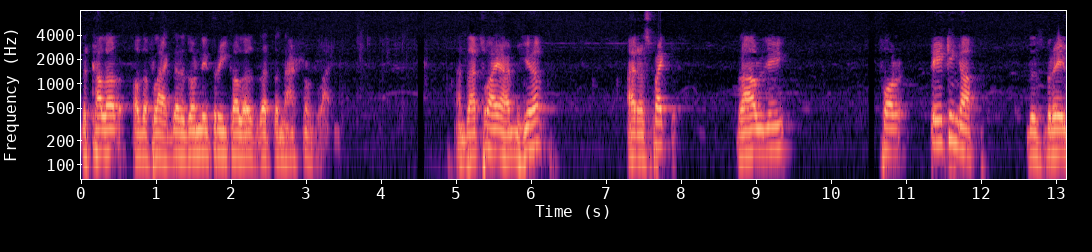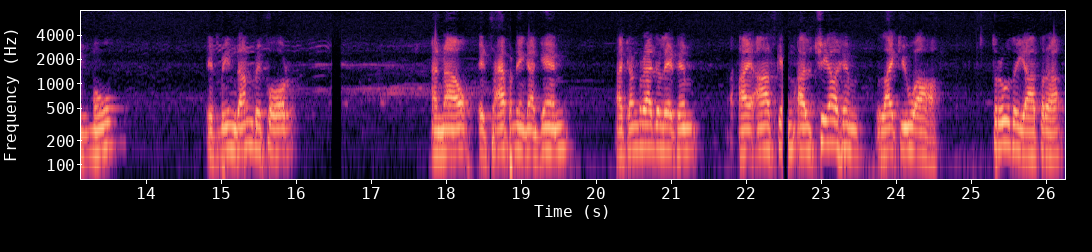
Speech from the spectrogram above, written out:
the color of the flag. There is only three colors, that's the national flag. And that's why I'm here. I respect Rahulji for taking up this brave move. It's been done before, and now it's happening again. I congratulate him. I ask him, I'll cheer him like you are through the yatra,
